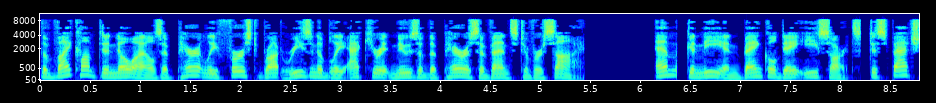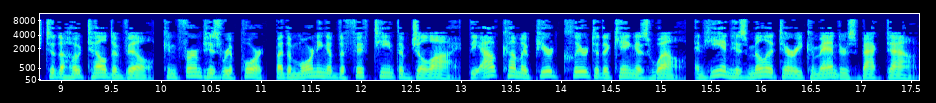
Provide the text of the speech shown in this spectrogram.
The Vicomte de Noailles apparently first brought reasonably accurate news of the Paris events to Versailles. M. Gagny and Bancal des Issarts, dispatched to the Hôtel de Ville, confirmed his report. By the morning of 15 July, the outcome appeared clear to the king as well, and he and his military commanders backed down.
